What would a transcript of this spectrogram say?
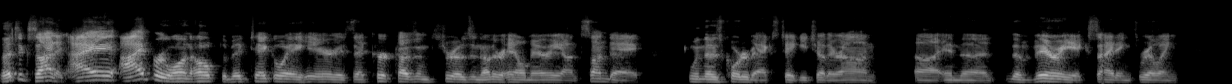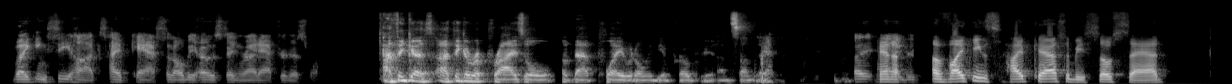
That's exciting. I, I for one, hope the big takeaway here is that Kirk Cousins throws another Hail Mary on Sunday when those quarterbacks take each other on uh, in the, the very exciting, thrilling Viking Seahawks hypecast that I'll be hosting right after this one. I think a I think a reprisal of that play would only be appropriate on Sunday. I, and a, Vikings hype cast would be so sad.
